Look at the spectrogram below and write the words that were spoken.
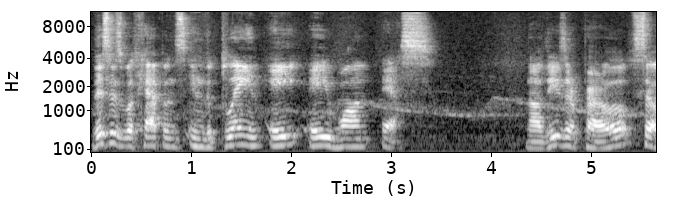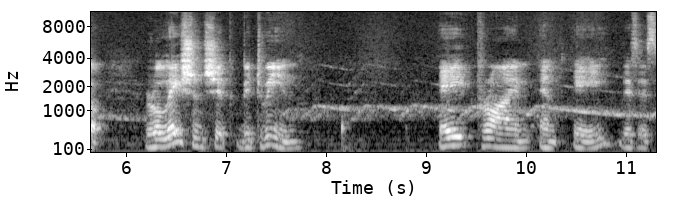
This is what happens in the plane A A1S now these are parallel. So relationship between a prime and A. This is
